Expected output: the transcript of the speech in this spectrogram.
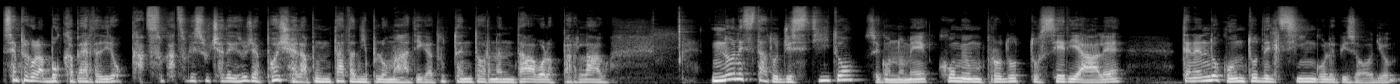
sempre con la bocca aperta, a dire oh cazzo, cazzo, che succede, che succede? Poi c'è la puntata diplomatica, tutta intorno a un tavolo a parlare. Non è stato gestito, secondo me, come un prodotto seriale tenendo conto del singolo episodio.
